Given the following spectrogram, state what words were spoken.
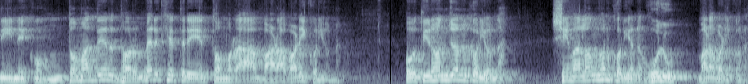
দীনিকুম, তোমাদের ধর্মের ক্ষেত্রে তোমরা বাড়াবাড়ি করিও না, অতিরঞ্জন করিও না, সীমা লঙ্ঘন করিও না, গলু, বাড়াবাড়ি করা।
